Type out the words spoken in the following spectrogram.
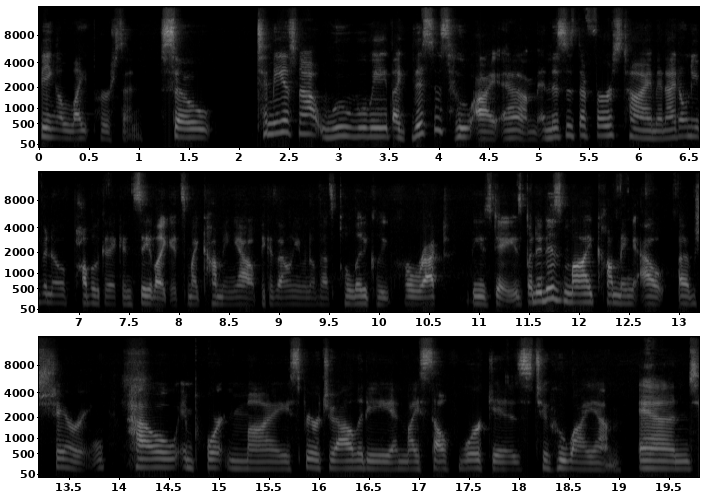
being a light person. So to me, it's not woo wooey. Like this is who I am, and this is the first time. And I don't even know if publicly I can say like it's my coming out because I don't even know if that's politically correct these days. But it is my coming out of sharing how important my spirituality and my self work is to who I am. And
